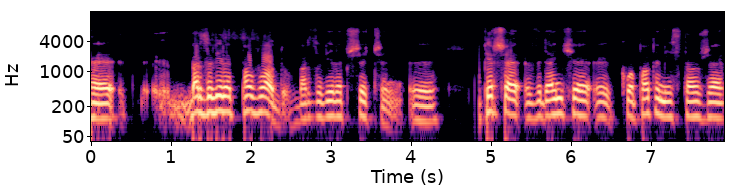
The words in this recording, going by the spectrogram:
E, bardzo wiele powodów, bardzo wiele przyczyn. E, po pierwsze, wydaje mi się, e, kłopotem jest to, że,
